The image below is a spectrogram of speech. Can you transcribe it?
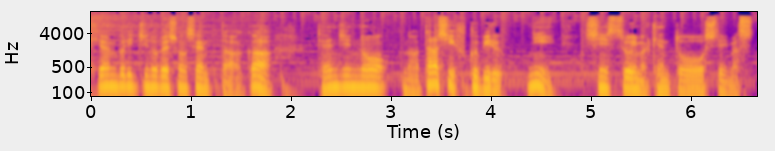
ケンブリッジイノベーションセンターが、天神の新しい副ビルに進出を今検討しています。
